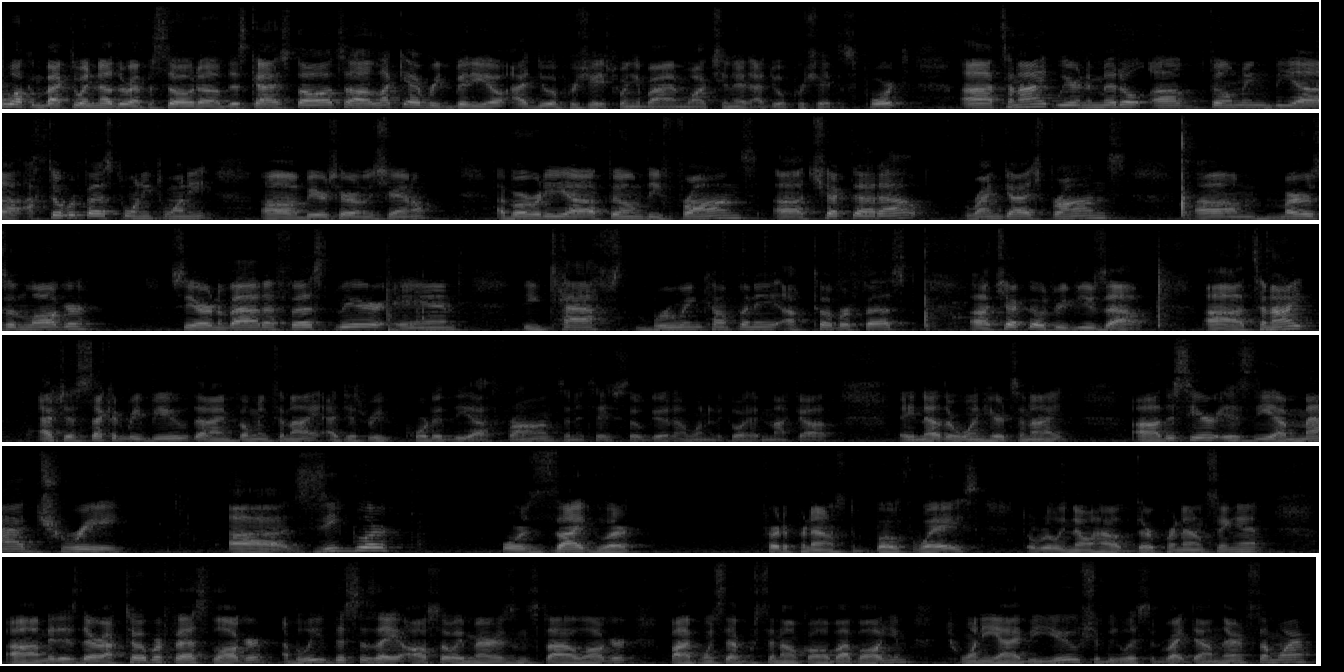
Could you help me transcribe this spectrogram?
And welcome back to another episode of This Guy's Thoughts. Uh, like every video, I do appreciate swinging by and watching it. I do appreciate the support. Uh, tonight, we are in the middle of filming the uh, Oktoberfest 2020 uh, beers here on the channel. I've already uh, filmed the Franz. Uh, check that out. Rhinegeist Franz, um, Märzen Lager, Sierra Nevada Fest beer, and the Taft Brewing Company Oktoberfest. Check those reviews out. Tonight, actually a second review that I'm filming tonight. I just recorded the uh, Franz and it tastes so good. I wanted to go ahead and knock out another one here tonight. Uh, this here is the uh, Mad Tree uh, Ziegler or Ziegler. I've heard it pronounced both ways. Don't really know how they're pronouncing it. Um, it is their Oktoberfest lager. I believe this is a also a Märzen style lager. 5.7% alcohol by volume. 20 IBU. Should be listed right down there somewhere.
